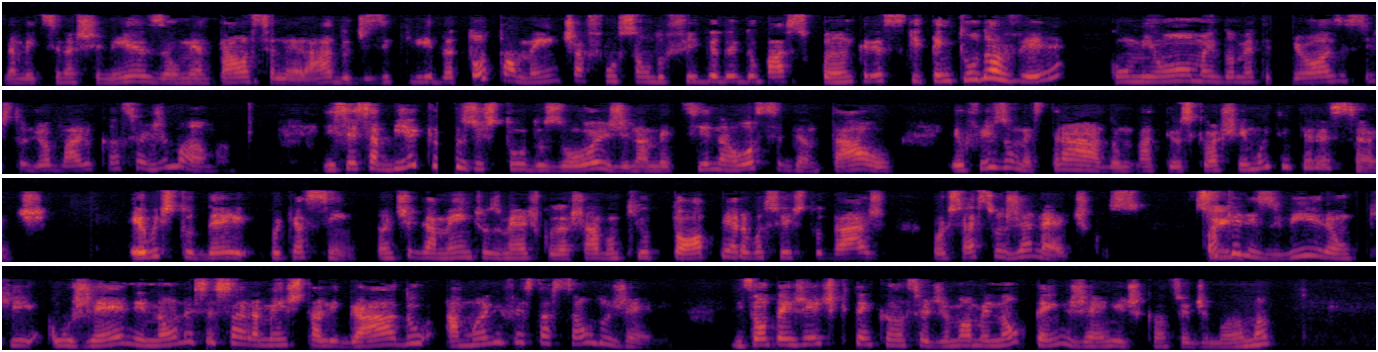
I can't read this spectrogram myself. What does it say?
na medicina chinesa, o mental acelerado desequilibra totalmente a função do fígado e do baço pâncreas, que tem tudo a ver com mioma, endometriose, cisto de ovário, câncer de mama. E você sabia que os estudos hoje na medicina ocidental, eu fiz um mestrado, Matheus, que eu achei muito interessante. Eu estudei, porque assim, antigamente os médicos achavam que o top era você estudar processos genéticos. Só Sim. que eles viram que o gene não necessariamente está ligado à manifestação do gene. Então, tem gente que tem câncer de mama e não tem gene de câncer de mama.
